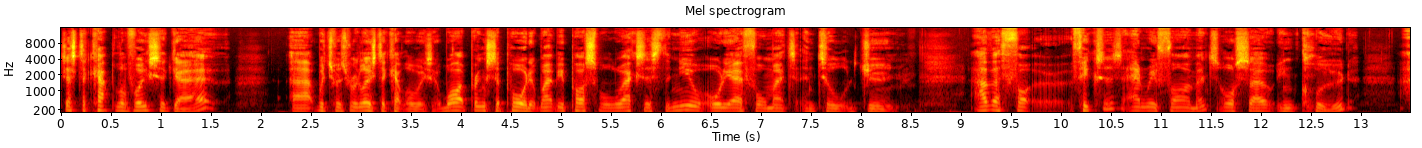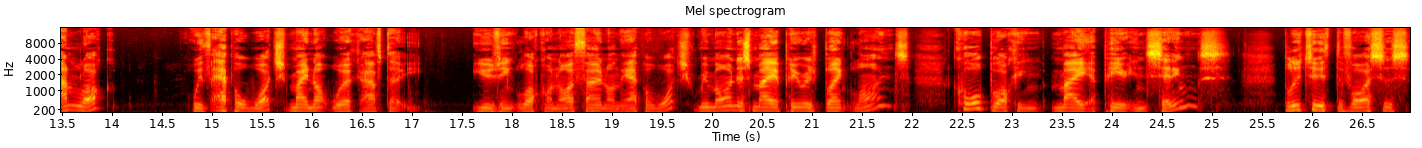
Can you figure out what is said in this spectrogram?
just a couple of weeks ago, uh, which was released a couple of weeks ago. While it brings support, it won't be possible to access the new audio formats until June. Other fo- fixes and refinements also include unlock with Apple Watch may not work after using lock on iPhone on the Apple Watch. Reminders may appear as blank lines. Call blocking may appear in settings. Bluetooth devices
